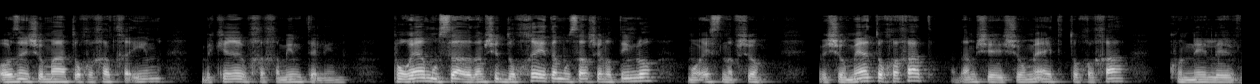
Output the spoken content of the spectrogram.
אוזן שומעת תוכחת חיים, בקרב חכמים תלין. פורע מוסר, אדם שדוחה את המוסר שנותנים לו, מואס נפשו. ושומע תוכחת, אדם ששומע את התוכחה, קונה לב.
